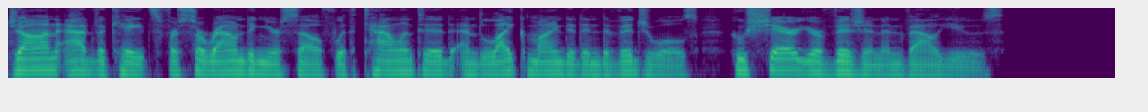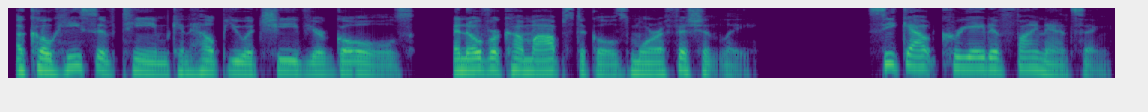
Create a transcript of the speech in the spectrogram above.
John advocates for surrounding yourself with talented and like-minded individuals who share your vision and values. A cohesive team can help you achieve your goals and overcome obstacles more efficiently. Seek out creative financing.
